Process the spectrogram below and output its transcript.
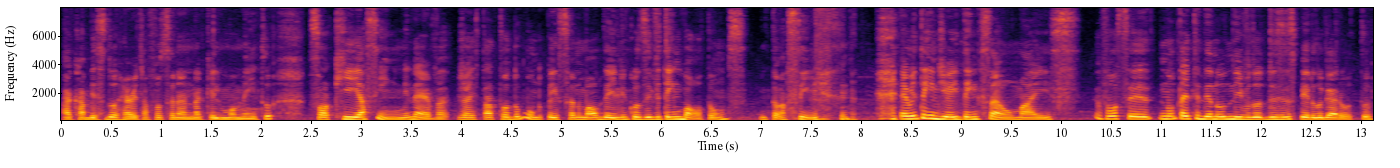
a cabeça do Harry tá funcionando naquele momento. Só que, assim, Minerva, já está todo mundo pensando mal dele, inclusive tem Bottoms. Então, assim, eu entendi a intenção, mas você não tá entendendo o nível do desespero do garoto.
